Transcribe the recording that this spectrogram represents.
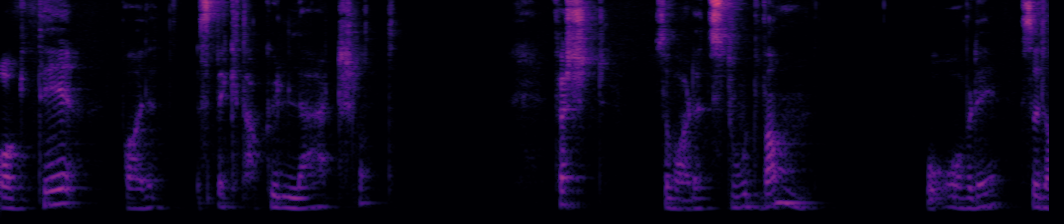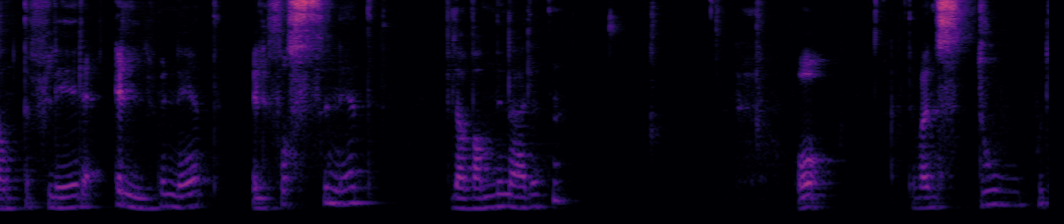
Og det var et spektakulært slott. Først så var det et stort vann, og over det så rant det flere elver ned, eller fosser ned, fra vann i nærheten. Og det var en stor,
